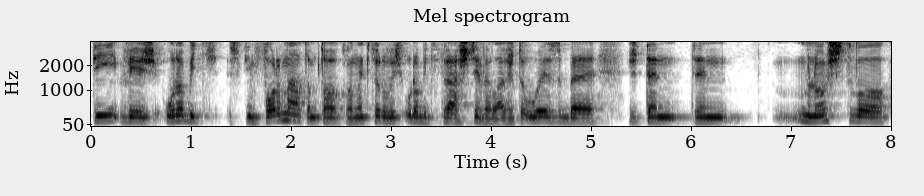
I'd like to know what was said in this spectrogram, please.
ty vieš urobiť s tým formátom toho konektoru, vieš urobiť strašne veľa, že to USB, že ten, ten množstvo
